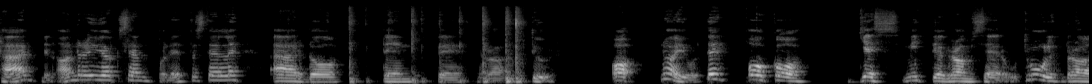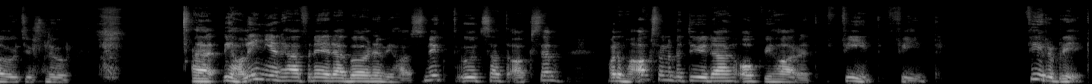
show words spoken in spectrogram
här, den andra y-axeln på detta ställe, är då temperatur. Och nu har jag gjort det. OK. Yes, mitt diagram ser otroligt bra ut just nu. Eh, vi har linjen här för nederbörden, vi har snyggt utsatt axel, vad de här axlarna betyder och vi har ett fint, fint, fin rubrik.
